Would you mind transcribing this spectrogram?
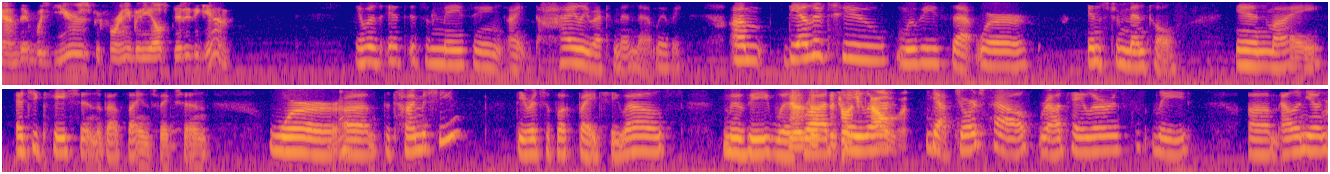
and it was years before anybody else did it again. It was it, it's amazing. I highly recommend that movie. Um, the other two movies that were instrumental in my education about science fiction were um, The Time Machine the original book by H.G. Wells, movie with yeah, Rod the, the Taylor. Powell. Yeah, George Pal. Rod Taylor is lead. Um, Alan Young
